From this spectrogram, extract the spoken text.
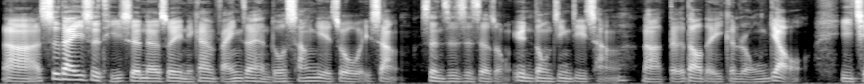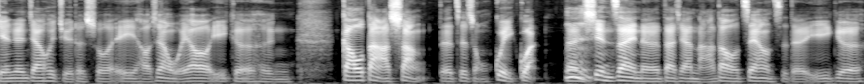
那世代意识提升呢，所以你看，反映在很多商业作为上，甚至是这种运动竞技场，那得到的一个荣耀。以前人家会觉得说，哎、欸，好像我要一个很高大上的这种桂冠，但现在呢，大家拿到这样子的一个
